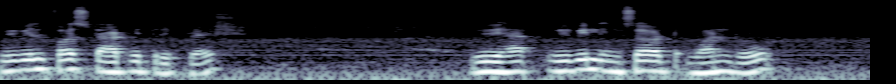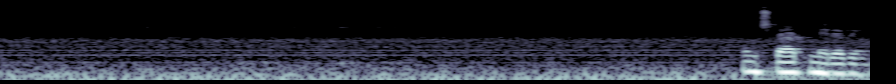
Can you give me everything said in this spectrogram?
We will first start with refresh. We have we will insert one row. And start mirroring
